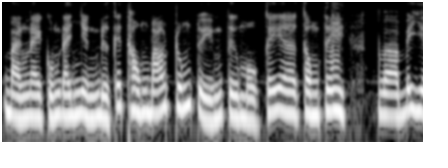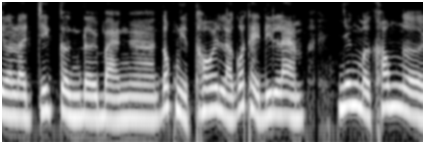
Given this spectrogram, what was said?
bạn này cũng đã nhận được cái thông báo trúng tuyển từ một cái à, công ty. Và bây giờ là chỉ cần đợi bạn tốt nghiệp thôi là có thể đi làm. Nhưng mà không ngờ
